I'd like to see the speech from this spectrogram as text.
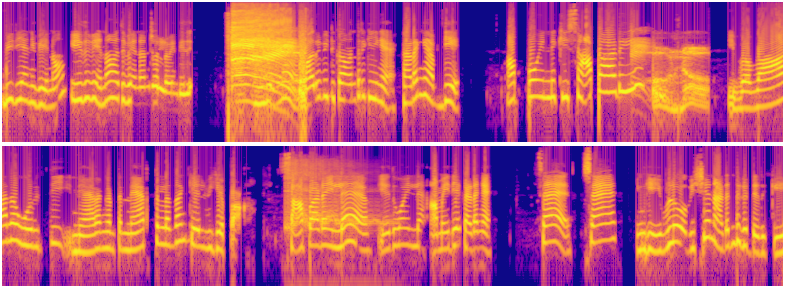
பிரியாணி வேணும் இது வேணும் அது வேணும்னு சொல்ல வேண்டியது. மறு வீட்டுக்கா வந்திருக்கீங்க. கடங்க அப்படியே. அப்போ இன்னைக்கு சாப்பாடு? இவ வார ஒருத்தி நேரங்கட்ட நேரத்துல தான் கேள்வி கேட்பா சாப்பாடும் இல்ல எதுவும் இல்ல. அமைதியா கடங்க. சார் சார் இங்க இவ்வளவு விஷயம் நடந்துகிட்டு இருக்கு.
